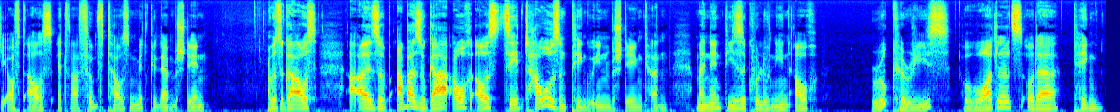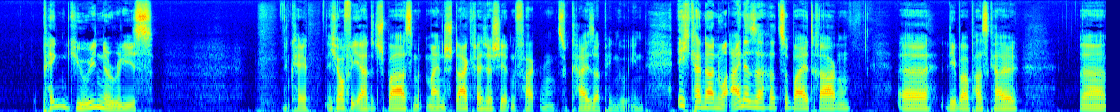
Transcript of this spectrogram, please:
die oft aus etwa 5000 Mitgliedern bestehen aber sogar aus, also, aber sogar auch aus 10.000 Pinguinen bestehen kann. Man nennt diese Kolonien auch Rookeries, Waddles oder Peng Penguineries. Okay, ich hoffe, ihr hattet Spaß mit meinen stark recherchierten Fakten zu Kaiserpinguinen. Ich kann da nur eine Sache zu beitragen, äh, lieber Pascal. Äh,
